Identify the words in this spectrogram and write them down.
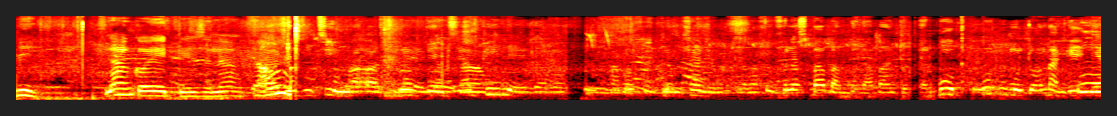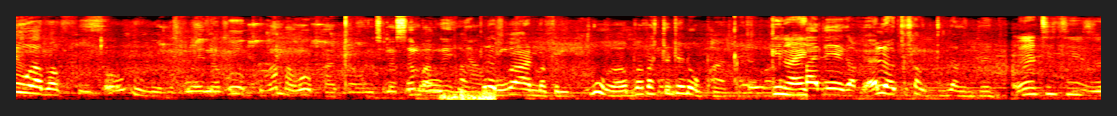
ne nanko eduze nankoyaphileka namhlanje ufuna sibabambele abantu buku umuntu uhamba ngeenyawena buku uhamba ngoobhaqa thina sihamba ngeenyawobanibafasithontele oobhaqa ngingabaleka alocisha ngidula ngempela yathithize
